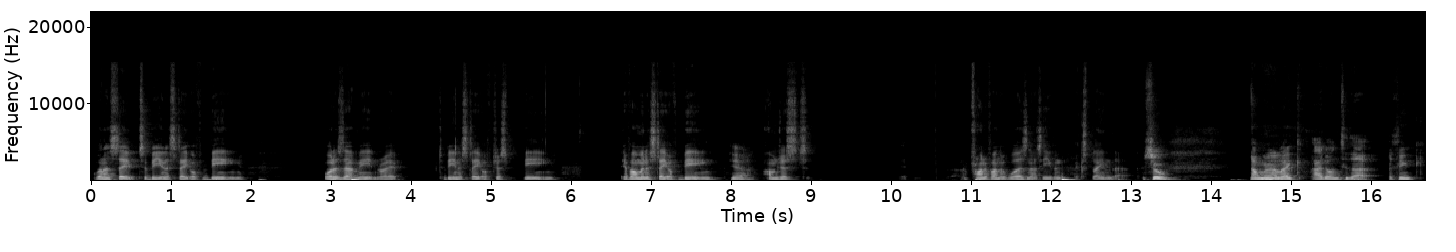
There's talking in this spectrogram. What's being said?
when I say to be in a state of being, what does that mean, right? To be in a state of just being. If I'm in a state of being, Yeah. I'm just I'm trying to find the words now to even explain that. So I'm gonna like add on to that. I think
